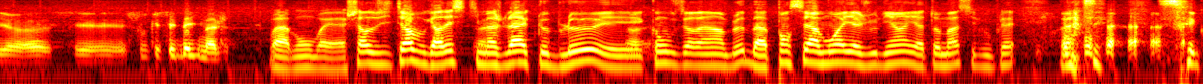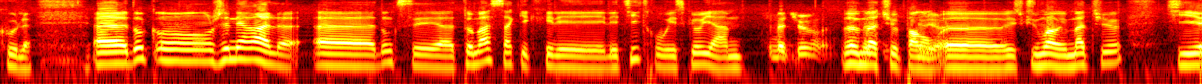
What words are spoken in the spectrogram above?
euh, je trouve que c'est de belle image. Voilà, bon, bah, chers auditeurs, vous gardez cette image-là avec le bleu et quand vous aurez un bleu, bah, pensez à moi et à Julien et à Thomas, s'il vous plaît. c'est cool. Euh, donc, en général, euh, donc c'est euh, Thomas ça qui écrit les, les titres ou est-ce qu'il y a un. C'est Mathieu. Mathieu, pardon. Excuse-moi, oui, Mathieu qui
